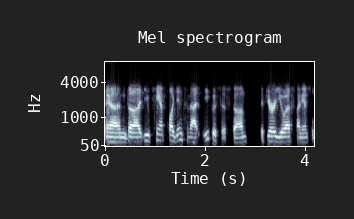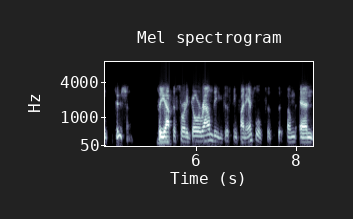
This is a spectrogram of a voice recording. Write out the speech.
And uh, you can't plug into that ecosystem if you're a US financial institution. So you have to sort of go around the existing financial system and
